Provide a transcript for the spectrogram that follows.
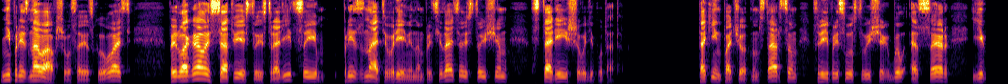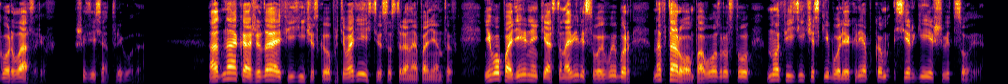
не признававшего советскую власть, предлагалось в соответствии с традицией признать временным председательствующим старейшего депутата. Таким почетным старцем среди присутствующих был СССР Егор Лазарев, 63 года. Однако, ожидая физического противодействия со стороны оппонентов, его подельники остановили свой выбор на втором по возрасту, но физически более крепком Сергее Швецове,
